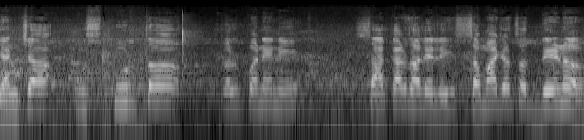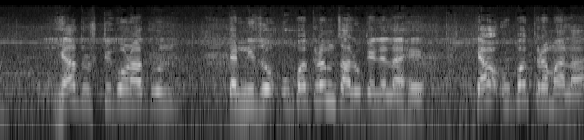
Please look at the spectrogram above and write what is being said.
यांच्या उत्स्फूर्त कल्पनेने साकार झालेली समाजाचं देणं ह्या दृष्टिकोनातून त्यांनी जो उपक्रम चालू केलेला आहे त्या उपक्रमाला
